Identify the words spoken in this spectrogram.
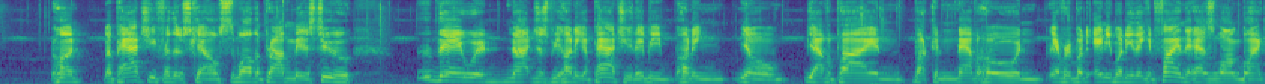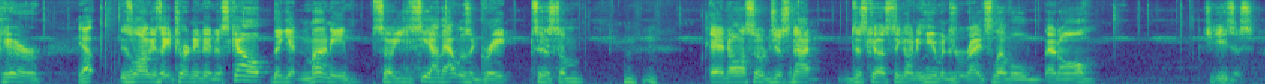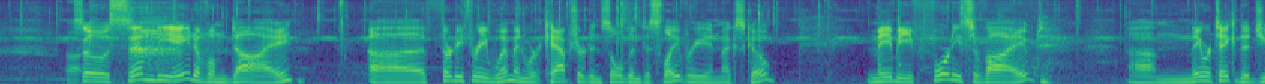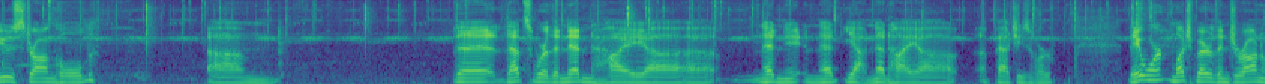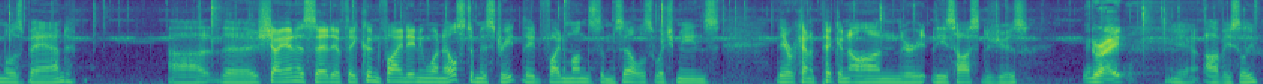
hunt Apache for their scalps. Well, the problem is too, they would not just be hunting Apache; they'd be hunting, you know, Yavapai and fucking Navajo and everybody, anybody they can find that has long black hair. Yep. As long as they turn it into scalp, they get money. So you see how that was a great system, and also just not disgusting on a human rights level at all. Jesus. So 78 of them die. Uh, 33 women were captured and sold into slavery in Mexico. Maybe 40 survived. Um, they were taken to Juh's stronghold. Um, the that's where the Ned High, uh, Ned, Ned, yeah, Ned High uh, Apaches were. They weren't much better than Geronimo's band. Uh, the Chihenne said if they couldn't find anyone else to mistreat, they'd fight amongst themselves, which means they were kind of picking on their, these hostages. Right. Yeah, obviously.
